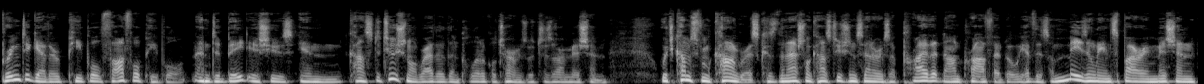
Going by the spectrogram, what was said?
bring together people, thoughtful people, and debate issues in constitutional rather than political terms, which is our mission, which comes from Congress, because the National Constitution Center is a private nonprofit, but we have this amazingly inspiring mission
